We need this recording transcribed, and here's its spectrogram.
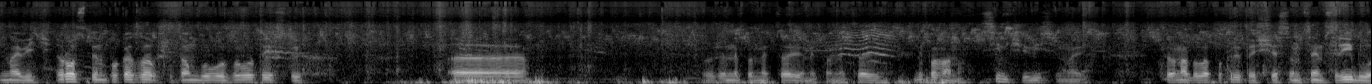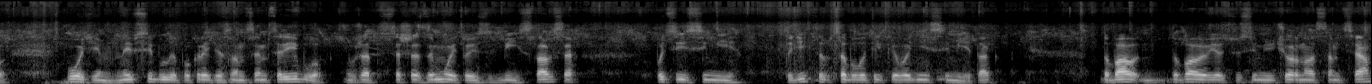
Навіть Ростин показав, що там було золотистих. Е, вже не пам'ятаю, не пам'ятаю. Непогано. 7 чи 8 навіть. Це вона була покрита ще самцем срібло. Потім не всі були покриті самцем срібло. Вже це ще зимою той збій стався по цій сім'ї. Тоді це було тільки в одній сім'ї, так? Добавив я цю сім'ю чорного самця.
